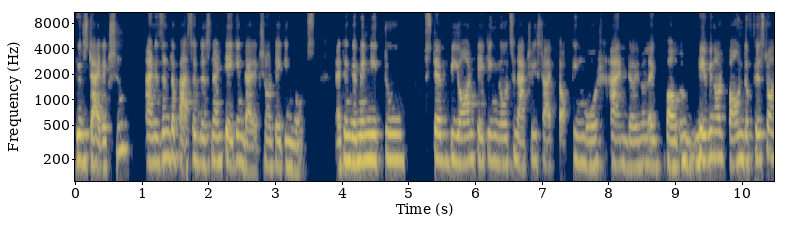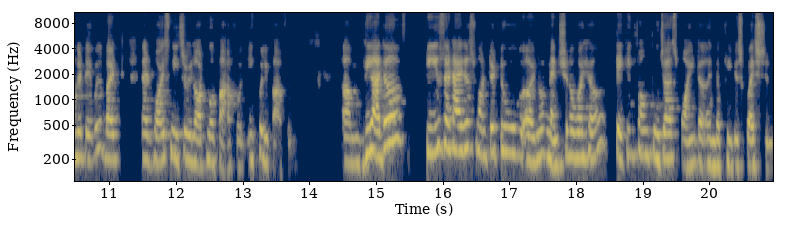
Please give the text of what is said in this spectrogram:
gives direction and isn't a passive listener and taking direction or taking notes. I think women need to step beyond taking notes and actually start talking more and uh, you know like maybe not pound the fist on the table but that voice needs to be a lot more powerful equally powerful um, the other piece that I just wanted to uh, you know mention over here, taking from Pooja's point uh, in the previous question.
